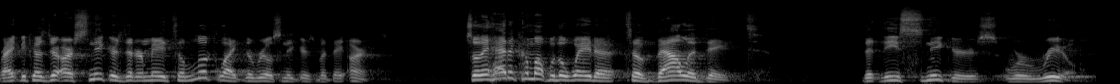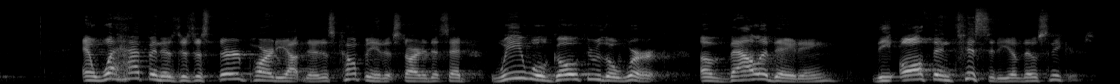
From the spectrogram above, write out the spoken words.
right? Because there are sneakers that are made to look like the real sneakers, but they aren't. So they had to come up with a way to, to validate that these sneakers were real. And what happened is there's this third party out there, this company that started that said, we will go through the work of validating the authenticity of those sneakers.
